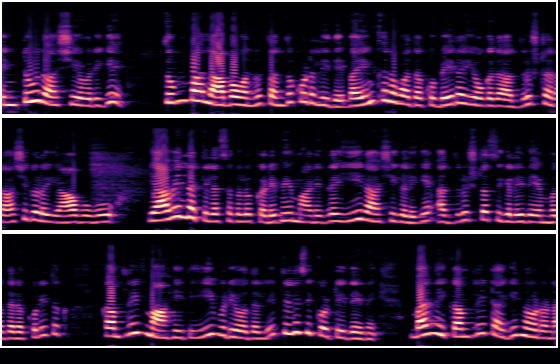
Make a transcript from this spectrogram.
ಎಂಟು ರಾಶಿಯವರಿಗೆ ತುಂಬ ಲಾಭವನ್ನು ತಂದುಕೊಡಲಿದೆ. ಭಯಂಕರವಾದ ಕುಬೇರ ಯೋಗದ ಅದೃಷ್ಟ ರಾಶಿಗಳು ಯಾವುವು? ಯಾವೆಲ್ಲ ಕೆಲಸಗಳು ಕಡಿಮೆ ಮಾಡಿದರೆ ಈ ರಾಶಿಗಳಿಗೆ ಅದೃಷ್ಟ ಸಿಗಲಿದೆ ಎಂಬುದರ ಕುರಿತು ಕಂಪ್ಲೀಟ್ ಮಾಹಿತಿ ಈ ವಿಡಿಯೋದಲ್ಲಿ ತಿಳಿಸಿಕೊಟ್ಟಿದ್ದೇನೆ. ಬನ್ನಿ ಕಂಪ್ಲೀಟಾಗಿ ನೋಡೋಣ.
